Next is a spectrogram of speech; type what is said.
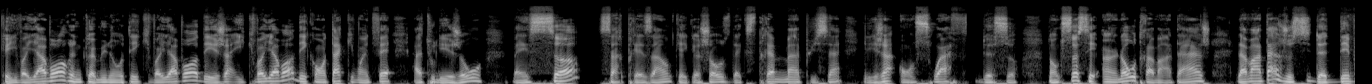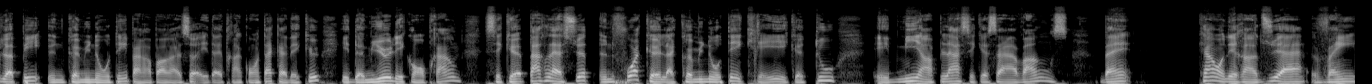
qu'il va y avoir une communauté, qu'il va y avoir des gens et qu'il va y avoir des contacts qui vont être faits à tous les jours, ben ça, ça représente quelque chose d'extrêmement puissant et les gens ont soif de ça. Donc ça, c'est un autre avantage. L'avantage aussi de développer une communauté par rapport à ça et d'être en contact avec eux et de mieux les comprendre, c'est que par la suite, une fois que la communauté est créée et que tout est mis en place et que ça avance, ben quand on est rendu à 20,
